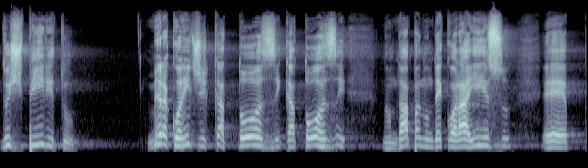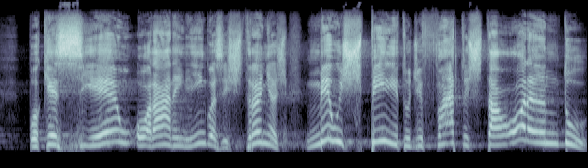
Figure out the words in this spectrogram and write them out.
do Espírito. 1 Coríntios 14, 14, não dá para não decorar isso, é, porque se eu orar em línguas estranhas, meu espírito de fato está orando,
